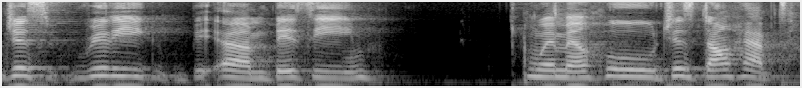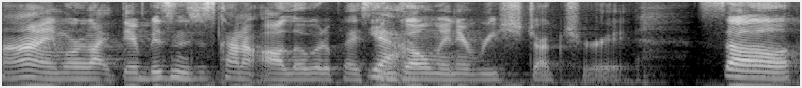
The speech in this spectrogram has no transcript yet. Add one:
just really b- um, busy women who just don't have time or like their business just kind of all over the place Yeah. and go in and restructure it. So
